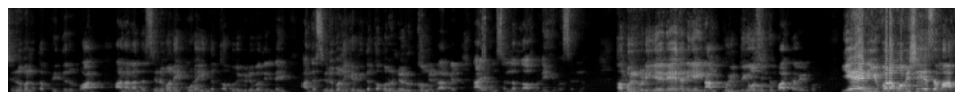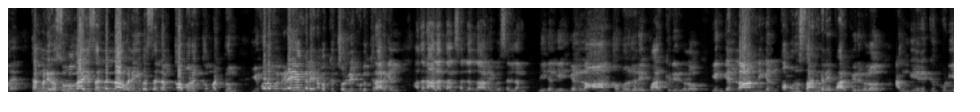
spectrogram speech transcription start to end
சிறுவன் தப்பித்திருப்பான். ஆனால் அந்த சிறுவனை கூட இந்த கபரு விடுவதில்லை. அந்த சிறுவனையும் இந்த கபரு நெருக்கும் என்றார்கள் நாயகம் ஸல்லல்லாஹு அலைஹி வஸல்லம். கபருடைய வேதனையை நாம் குறித்து யோசித்து பார்க்க வேண்டும். ஏன் இவ்வளவு விசேஷமாக? கண்மணி ரசூலுல்லாஹி சல்லல்லா அலி வசல்லம் கபருக்கு மட்டும் இவ்வளவு விடயங்களை நமக்கு சொல்லிக் கொடுக்கிறார்கள். அதனால தான் சல்லல்லா அலி வசல்லம் நீங்கள் எங்கெல்லாம் கபூர்களை பார்க்கிறீர்களோ எங்கெல்லாம் நீங்கள் கபுருஸ்தான்களை பார்ப்பீர்களோ அங்கு இருக்கக்கூடிய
